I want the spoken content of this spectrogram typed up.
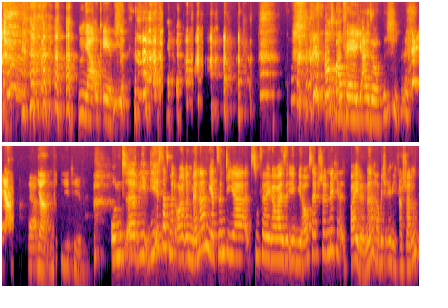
ja, okay. Ausbaufähig, also. Ja, ja. Ja, ja definitiv. Und äh, wie, wie ist das mit euren Männern? Jetzt sind die ja zufälligerweise irgendwie auch selbstständig. Beide, ne? Habe ich richtig verstanden?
